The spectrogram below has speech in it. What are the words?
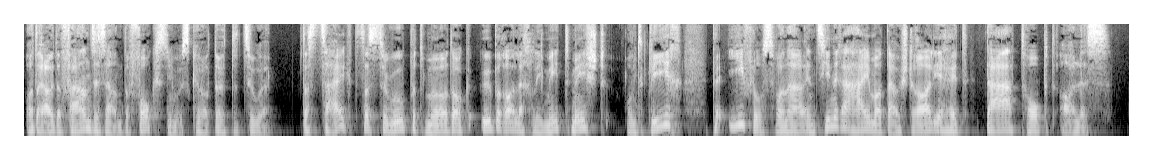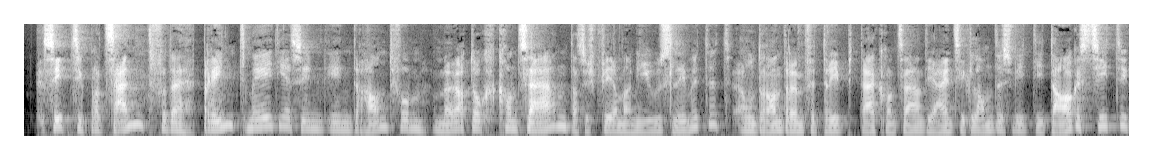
Oder auch der Fernsehsender Fox News gehört dort dazu. Das zeigt, dass der Rupert Murdoch überall ein bisschen mitmischt und gleich der Einfluss, den er in seiner Heimat Australien hat, der toppt alles. 70 Prozent der Printmedien sind in der Hand vom Murdoch-Konzern. Das ist die Firma News Limited. Unter anderem vertritt der Konzern die einzige landesweite Tageszeitung.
